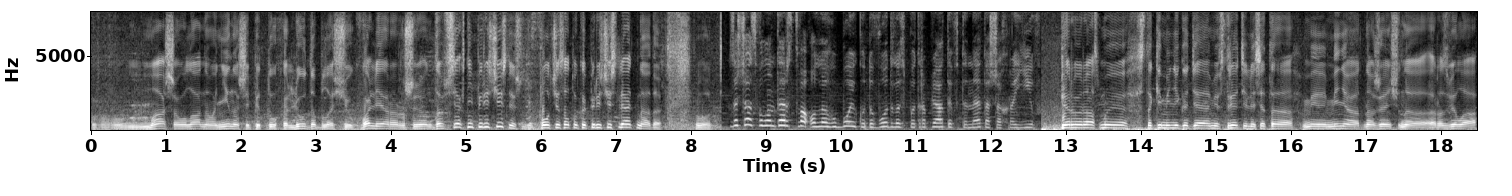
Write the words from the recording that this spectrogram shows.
Маша Уланова, Нина Шепетуха, Люда Блащук, Валера Рушинен. Да всех не перечислишь, полчаса только перечислять надо. Вот. За час волонтерства Олегу Бойку доводилось потрапляти в тенета шахраїв. Первый раз мы с такими негодяями встретились. Это ме- меня одна женщина развела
